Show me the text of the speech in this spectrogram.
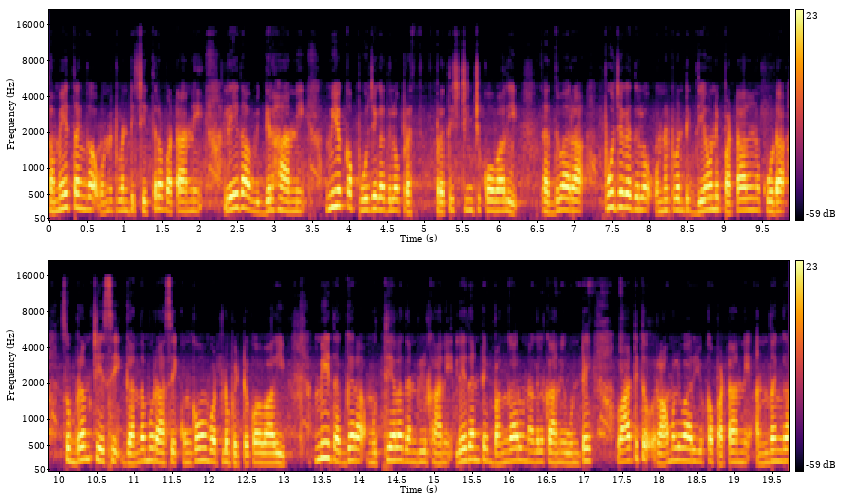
సమేతంగా ఉన్నటువంటి చిత్రపటాన్ని లేదా విగ్రహాన్ని మీ యొక్క పూజ గదిలో ప్ర ప్రతిష్ఠించుకోవాలి. తద్వారా పూజ గదిలో ఉన్నటువంటి దేవుని పటాలను కూడా శుభ్రం చేసి గంధము రాసి కుంకుమ బొట్లు పెట్టుకోవాలి. మీ దగ్గర ముత్యాల దండలు కానీ లేదంటే బంగారు నగలు కానీ ఉంటే వాటితో రాములవారి యొక్క పటాన్ని అందంగా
